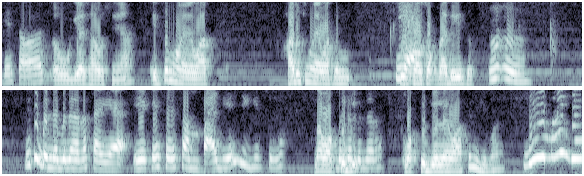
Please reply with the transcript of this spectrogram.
guest house-nya, itu melewat harus melewatin si Iya. sosok tadi itu. Mm-mm. Itu benar-benar kayak ya kayak saya sampai dia aja gitu. Nah, waktu di, Benar-benar waktu dilewatin gimana? diem aja.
